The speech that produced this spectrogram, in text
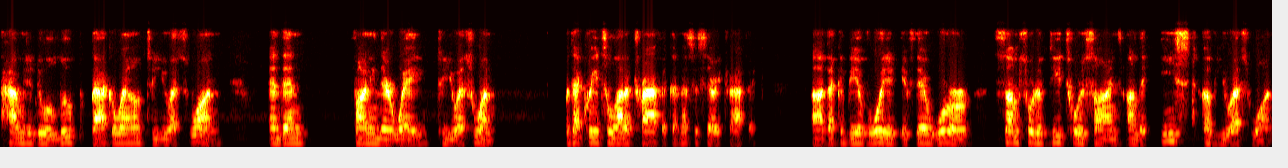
having to do a loop back around to US 1 and then finding their way to US 1. But that creates a lot of traffic, unnecessary traffic, uh, that could be avoided if there were some sort of detour signs on the east of US 1,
